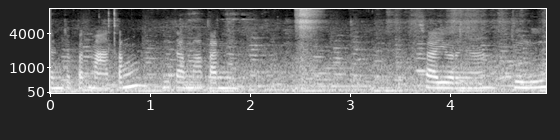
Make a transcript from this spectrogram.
yang cepat matang kita makan sayurnya dulu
